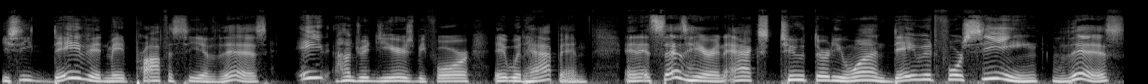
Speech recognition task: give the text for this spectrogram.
You see, David made prophecy of this 800 years before it would happen. And it says here in Acts 2:31, David foreseeing this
